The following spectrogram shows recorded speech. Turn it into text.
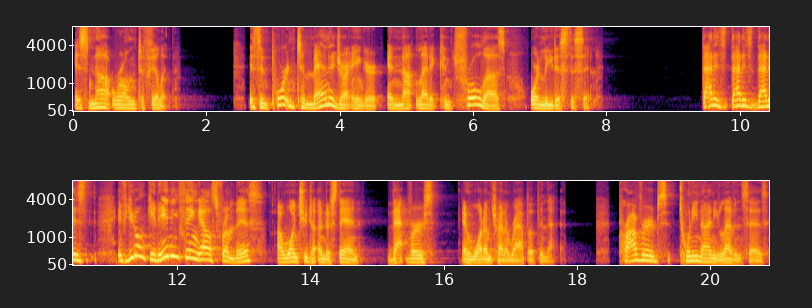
It's not wrong to feel it. It's important to manage our anger and not let it control us or lead us to sin. That is, that is, that is, if you don't get anything else from this, I want you to understand that verse and what I'm trying to wrap up in that. Proverbs 29 11 says,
